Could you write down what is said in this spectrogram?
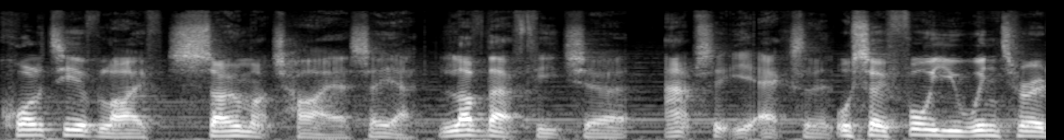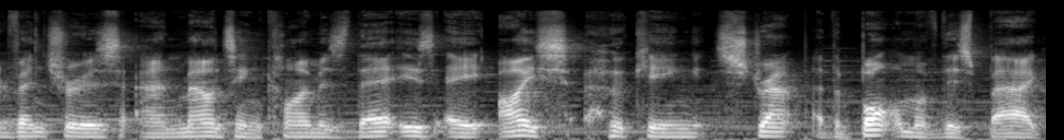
quality of life so much higher. So yeah, love that feature, absolutely excellent. Also for you winter adventurers adventurers and mountain climbers, there is a ice hooking strap at the bottom of this bag.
